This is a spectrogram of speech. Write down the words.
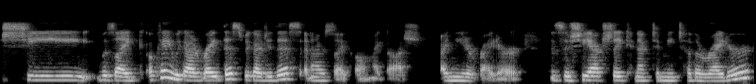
she was like, okay, we got to write this, we got to do this. And I was like, oh my gosh, I need a writer. And so she actually connected me to the writer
